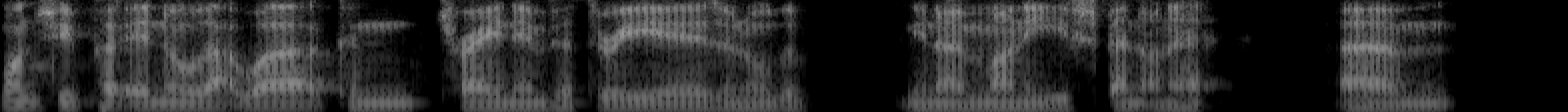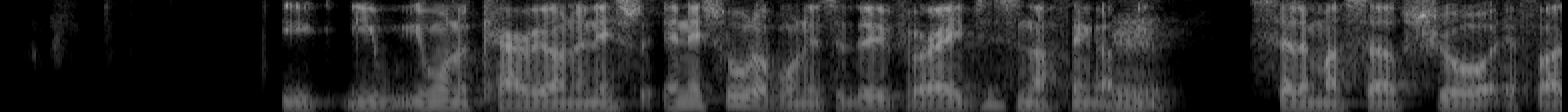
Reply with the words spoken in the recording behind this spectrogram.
once you put in all that work and training for three years and all the you know money you've spent on it, um, you you, you want to carry on, and it's and it's all I've wanted to do for ages. And I think I've been selling myself short if I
